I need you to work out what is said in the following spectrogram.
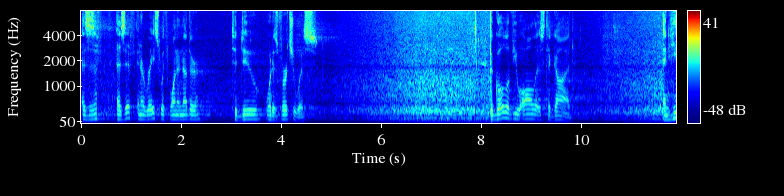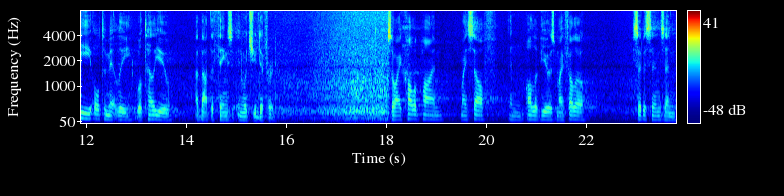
as if, as if in a race with one another to do what is virtuous. The goal of you all is to God. And He ultimately will tell you about the things in which you differed. So I call upon myself and all of you as my fellow citizens and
